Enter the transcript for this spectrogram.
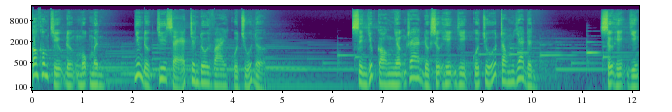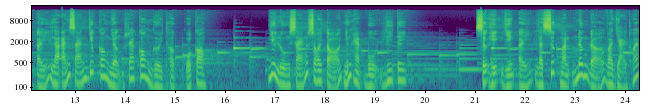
Con không chịu đựng một mình, nhưng được chia sẻ trên đôi vai của chúa nữa xin giúp con nhận ra được sự hiện diện của chúa trong gia đình sự hiện diện ấy là ánh sáng giúp con nhận ra con người thật của con. Như luồng sáng soi tỏ những hạt bụi li ti. Sự hiện diện ấy là sức mạnh nâng đỡ và giải thoát.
